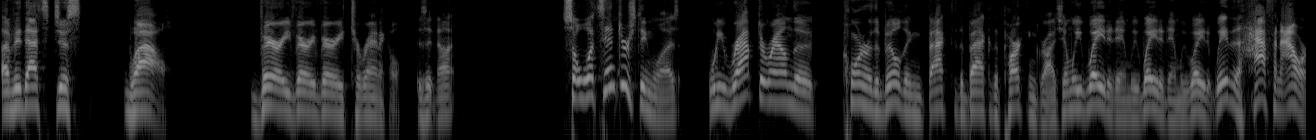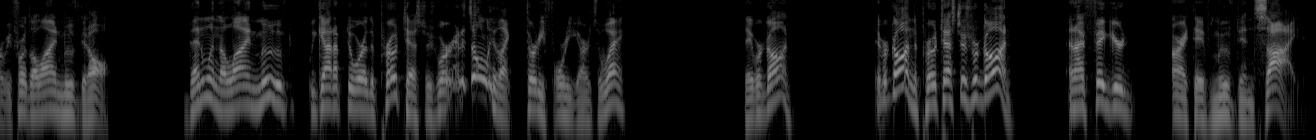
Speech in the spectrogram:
I mean, that's just wow. Very, very, very tyrannical, is it not? So, what's interesting was we wrapped around the corner of the building back to the back of the parking garage and we waited and we waited and we waited. Waited a half an hour before the line moved at all. Then, when the line moved, we got up to where the protesters were, and it's only like 30, 40 yards away. They were gone. They were gone. The protesters were gone. And I figured, all right, they've moved inside,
